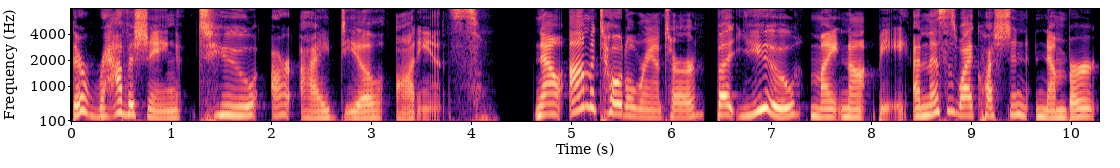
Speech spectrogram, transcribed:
they're ravishing to our ideal audience. Now, I'm a total ranter, but you might not be. And this is why question number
